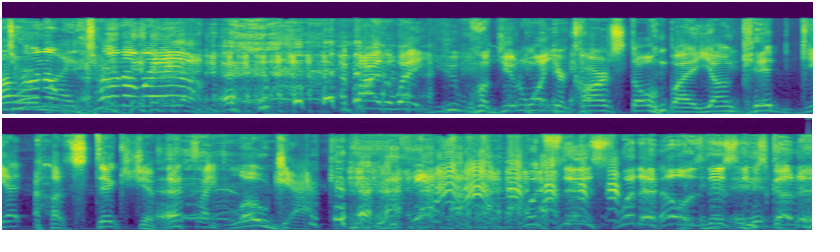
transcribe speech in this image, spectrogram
Oh, turn, my ar- turn around. and by the way, you want you don't want your car stolen by a young kid? Get a stick shift. That's like LoJack. What's this? What the hell is this? He's got a,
